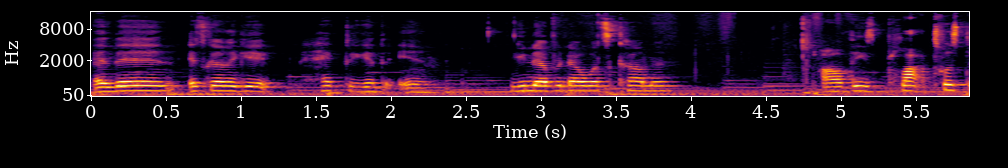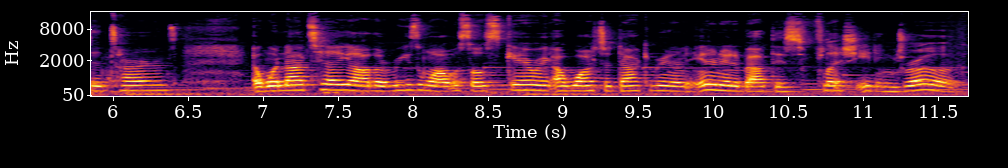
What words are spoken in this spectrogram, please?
And then it's going to get hectic at the end. You never know what's coming. All these plot twists and turns. And when I tell y'all the reason why I was so scary, I watched a documentary on the internet about this flesh eating drug.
